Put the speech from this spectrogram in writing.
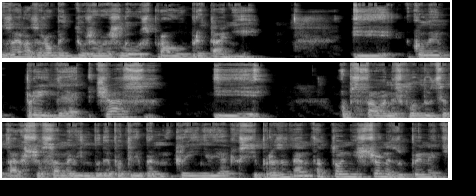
зараз робить дуже важливу справу в Британії, і коли прийде час і обставини складуться так, що саме він буде потрібен країні в якості президента, то ніщо не зупинить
